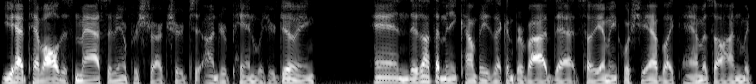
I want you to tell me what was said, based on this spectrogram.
you have to have all this massive infrastructure to underpin what you're doing. And there's not that many companies that can provide that. So, yeah, I mean, of course, you have like Amazon, which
